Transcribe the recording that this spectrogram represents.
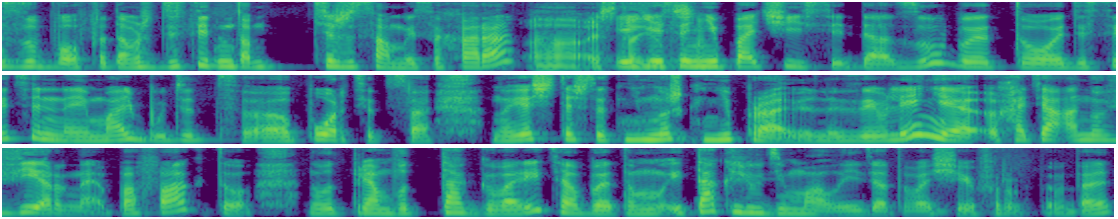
зубов, потому что действительно там те же самые сахара. А, и если не почистить да, зубы, то действительно эмаль будет э, портиться. Но я считаю, что это немножко неправильное заявление, хотя оно верное по факту. Но вот прям вот так говорить об этом, и так люди мало едят овощей и фруктов, да?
